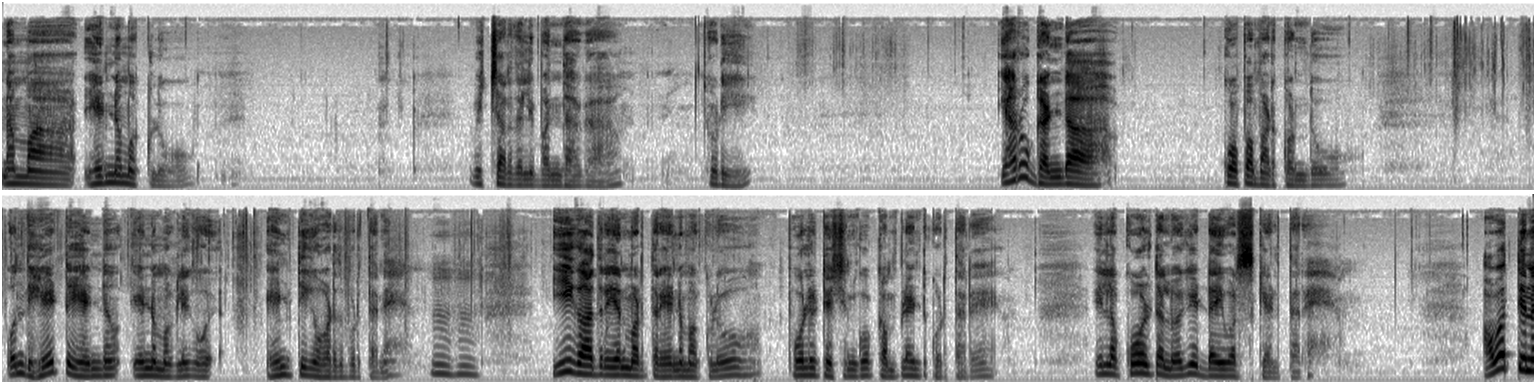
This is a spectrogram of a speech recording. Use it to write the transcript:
ನಮ್ಮ ಹೆಣ್ಣು ಮಕ್ಕಳು ವಿಚಾರದಲ್ಲಿ ಬಂದಾಗ ನೋಡಿ ಯಾರೋ ಗಂಡ ಕೋಪ ಮಾಡಿಕೊಂಡು ಒಂದು ಹೇಟು ಹೆಣ್ಣು ಹೆಣ್ಣು ಮಗಳಿಗೆ ಹೆಂಡ್ತಿಗೆ ಹೊಡೆದು ಬಿಡ್ತಾನೆ. ಈಗಾದರೆ ಏನು ಮಾಡ್ತಾರೆ ಹೆಣ್ಣುಮಕ್ಕಳು ಪೊಲೀಸ್ ಸ್ಟೇಷನ್ಗೆ ಕಂಪ್ಲೇಂಟ್ ಕೊಡ್ತಾರೆ, ಇಲ್ಲ ಕೋರ್ಟಲ್ಲಿ ಹೋಗಿ ಡೈವರ್ಸ್ ಕೇಳ್ತಾರೆ ಅವತ್ತಿನ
